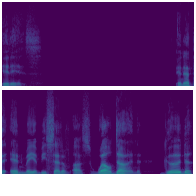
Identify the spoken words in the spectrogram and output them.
it is. And at the end, may it be said of us, Well done, good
